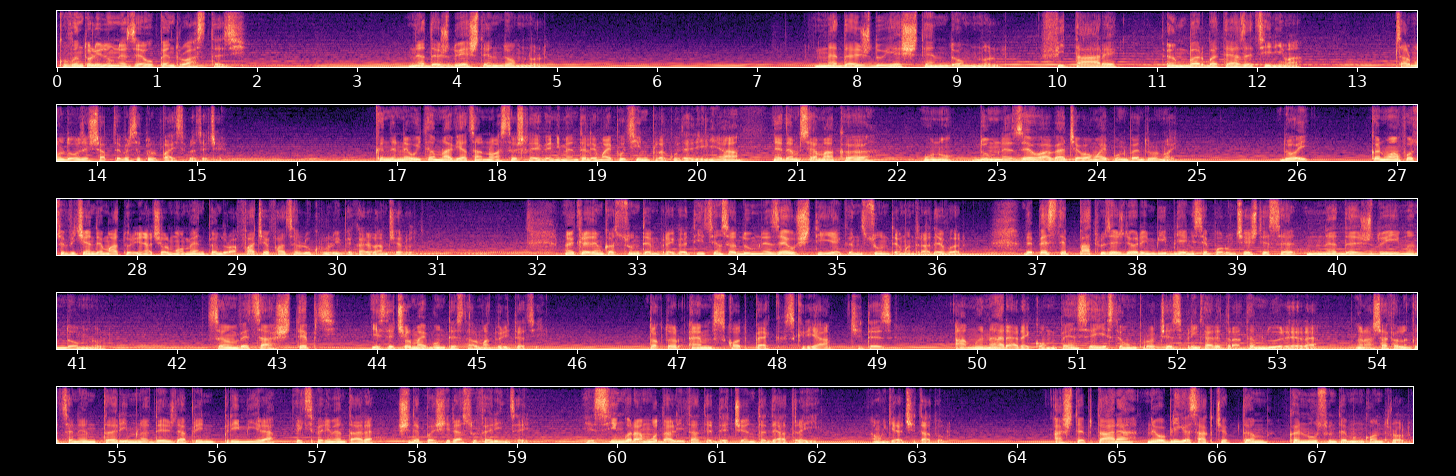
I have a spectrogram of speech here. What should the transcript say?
Cuvântul lui Dumnezeu pentru astăzi. Nădăjduiește în Domnul. Nădăjduiește în Domnul. Fi tare, îmbărbătează-ți inima. Psalmul 27, versetul 14. Când ne uităm la viața noastră și la evenimentele mai puțin plăcute din ea, ne dăm seama că 1. Dumnezeu avea ceva mai bun pentru noi. 2 că nu am fost suficient de maturi în acel moment pentru a face față lucrului pe care l-am cerut. Noi credem că suntem pregătiți, însă Dumnezeu știe când suntem într-adevăr. De peste 40 de ori în Biblie ni se poruncește să nădăjduim în Domnul. Să înveți să aștepți este cel mai bun test al maturității. Dr. M. Scott Peck scria, citez, Amânarea recompensei este un proces prin care tratăm durerea în așa fel încât să ne întărim nădejdea prin primirea, experimentarea și depășirea suferinței. E singura modalitate decentă de a trăi. Am încheiat citatul. Așteptarea ne obligă să acceptăm că nu suntem în control.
